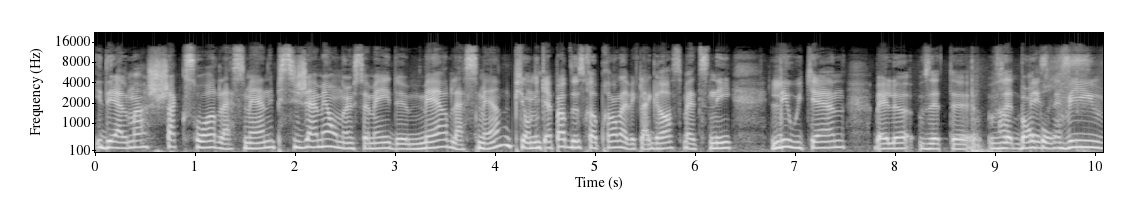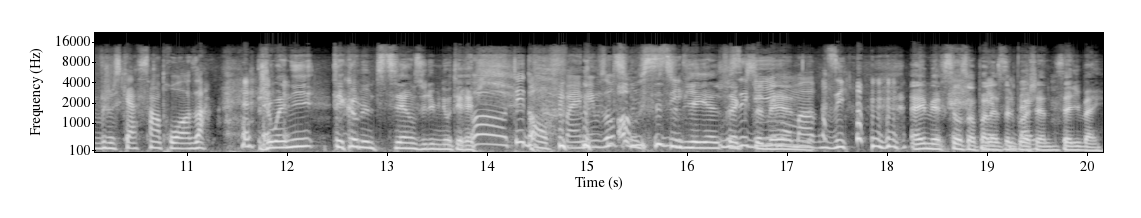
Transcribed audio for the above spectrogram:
idéalement chaque soir de la semaine. Puis si jamais on a un sommeil de merde la semaine, puis on est capable de se reprendre avec la grasse matinée les week-ends, ben là, vous êtes, euh, vous êtes bon pour vivre jusqu'à 103 ans. Joanie, t'es comme une petite séance de luminothérapie. Oh, t'es donc fin, mais vous autres aussi. vous chaque semaine. mon mardi. hey, merci, on s'en parle la semaine prochaine. Salut, bye.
